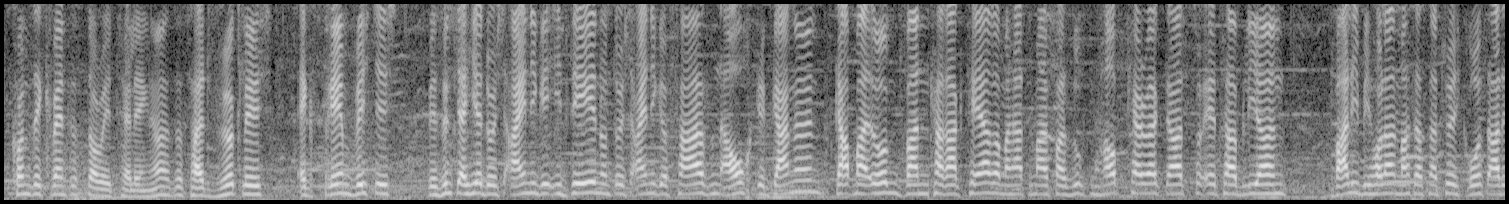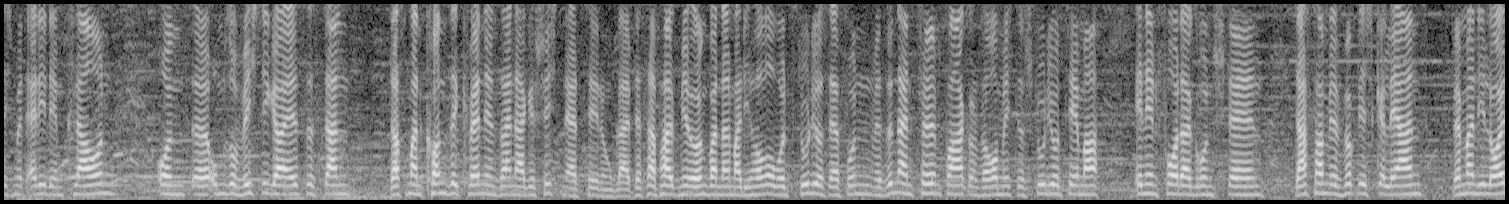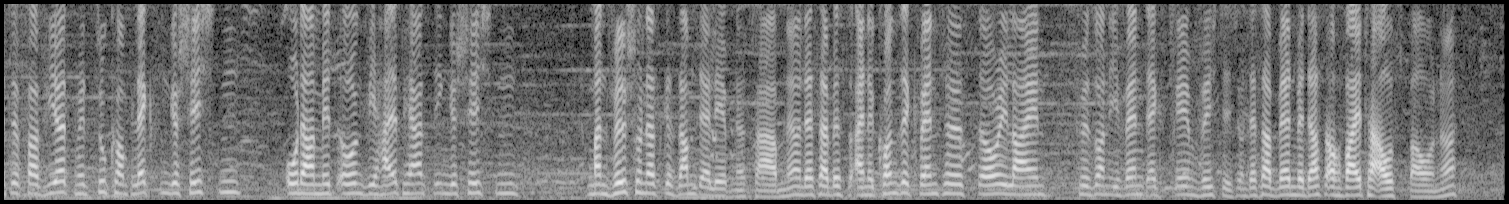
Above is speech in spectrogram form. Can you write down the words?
konsequentes Storytelling. Ne? Es ist halt wirklich extrem wichtig. Wir sind ja hier durch einige Ideen und durch einige Phasen auch gegangen. Es gab mal irgendwann Charaktere, man hatte mal versucht, einen Hauptcharakter zu etablieren. Walibi Holland macht das natürlich großartig mit Eddie dem Clown. Und äh, umso wichtiger ist es dann, dass man konsequent in seiner Geschichtenerzählung bleibt. Deshalb haben wir irgendwann dann mal die Horrorwood Studios erfunden. Wir sind ein Filmpark und warum nicht das Studiothema in den Vordergrund stellen. Das haben wir wirklich gelernt wenn man die Leute verwirrt mit zu komplexen Geschichten oder mit irgendwie halbherzigen Geschichten. Man will schon das Gesamterlebnis haben. Ne? Und deshalb ist eine konsequente Storyline für so ein Event extrem wichtig. Und deshalb werden wir das auch weiter ausbauen. Ne?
